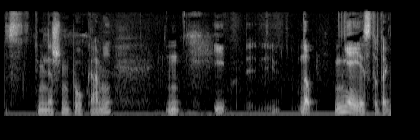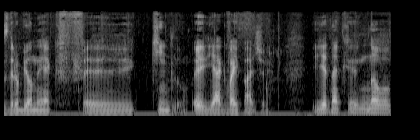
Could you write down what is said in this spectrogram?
z tymi naszymi półkami. I no, nie jest to tak zrobione jak w Kindlu, y, jak w iPadzie. Jednak no,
